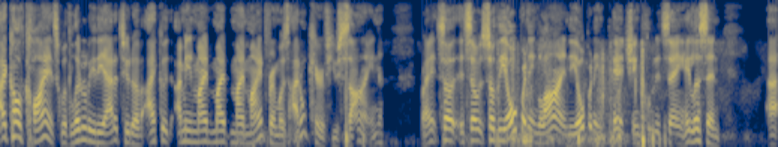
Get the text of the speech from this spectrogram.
I called clients with literally the attitude of I could. I mean, my my my mind frame was I don't care if you sign, right? So so so the opening line, the opening pitch included saying, hey, listen. Uh,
